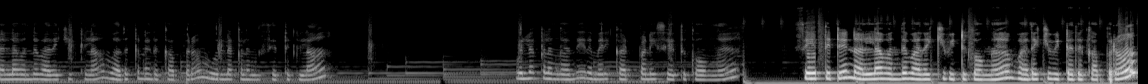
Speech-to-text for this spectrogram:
நல்லா வந்து வதக்கிக்கலாம். வதக்கினதுக்கப்புறம் உருளைக்கிழங்கு சேர்த்துக்கலாம். உருளைக்கிழங்கு வந்து இதுமாரி கட் பண்ணி சேர்த்துக்கோங்க. சேர்த்துட்டு நல்லா வந்து வதக்கி விட்டுக்கோங்க. வதக்கி விட்டதுக்கப்புறம்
